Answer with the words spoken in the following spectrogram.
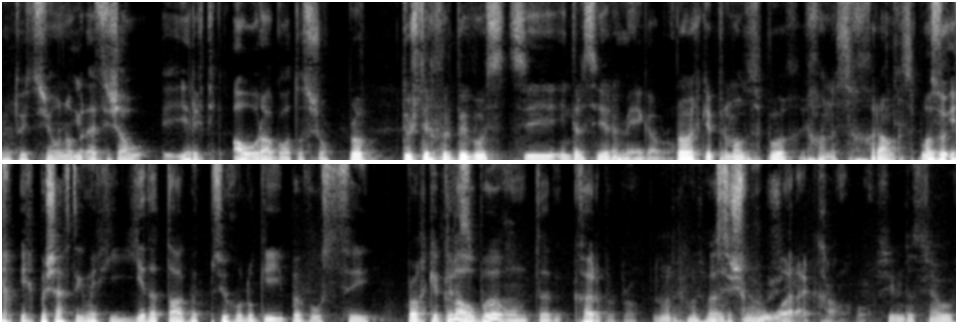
Intuition, aber es ist auch in Richtung Aura geht das schon. Bro, du dich für Bewusstsein interessieren? Mega, Bro. Bro, ich gebe dir mal das Buch. Ich habe ein krankes Buch. Also ich, ich beschäftige mich jeden Tag mit Psychologie, Bewusstsein, Bro, ich gebe das Buch. und ähm, Körper, Bro. Warte, Ich muss mal Das ist schnell aufschreiben. schwer krank, Bro. Schreiben das schnell auf.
